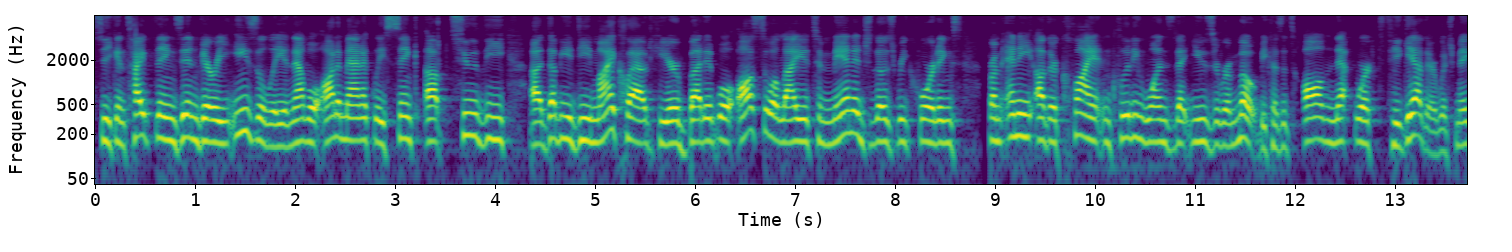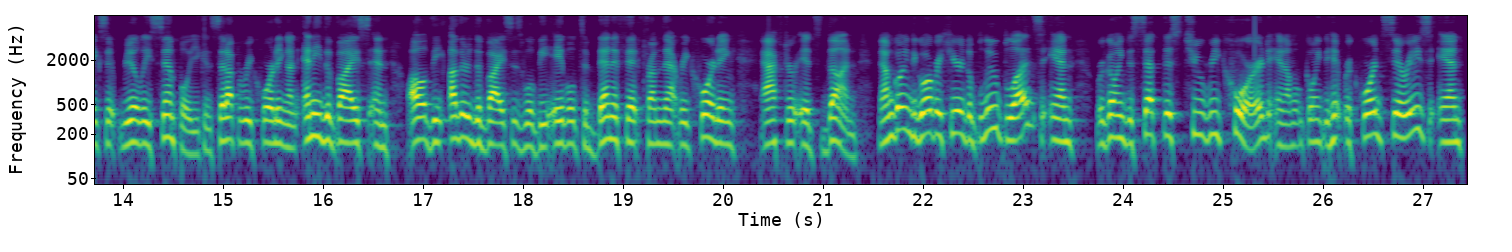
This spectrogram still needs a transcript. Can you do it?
so you can type things in very easily, and that will automatically sync up to the uh, WD My Cloud here, but it will also allow you to manage those recordings recordings from any other client, including ones that use a remote, because it's all networked together, which makes it really simple. You can set up a recording on any device, and all of the other devices will be able to benefit from that recording after it's done. Now I'm going to go over here to Blue Bloods, and we're going to set this to record, and I'm going to hit record series, and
